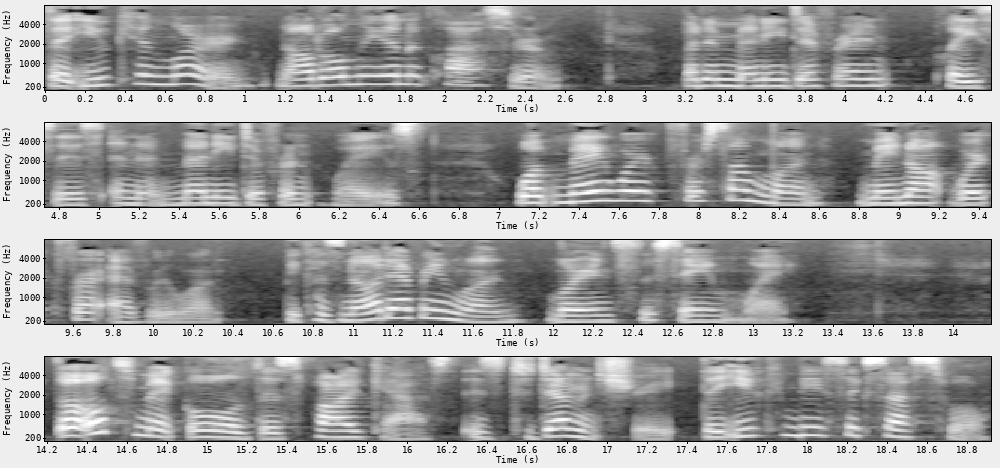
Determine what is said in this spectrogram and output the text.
that you can learn not only in a classroom, but in many different places and in many different ways. What may work for someone may not work for everyone because not everyone learns the same way. The ultimate goal of this podcast is to demonstrate that you can be successful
